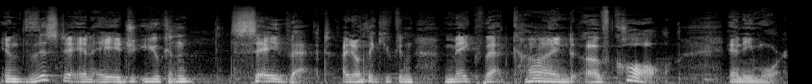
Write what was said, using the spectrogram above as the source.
in this day and age you can say that. I don't think you can make that kind of call anymore.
